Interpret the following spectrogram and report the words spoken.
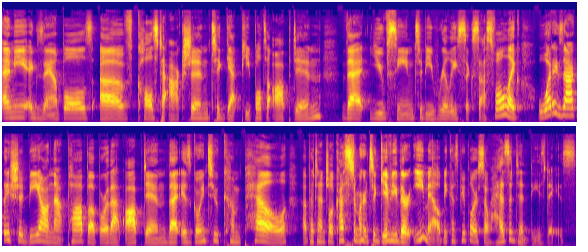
any examples of calls to action to get people to opt in that you've seen to be really successful? Like, what exactly should be on that pop up or that opt in that is going to compel a potential customer to give you their email because people are so hesitant these days?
